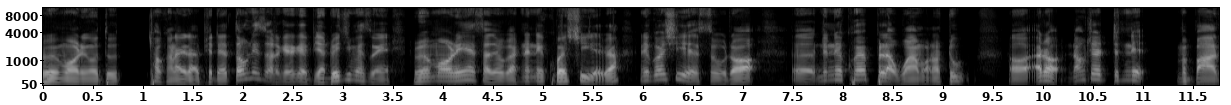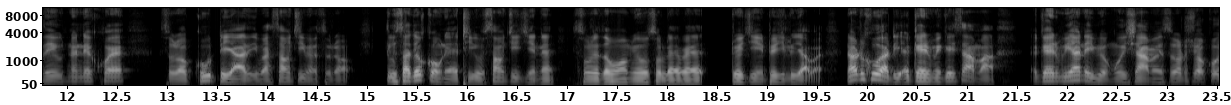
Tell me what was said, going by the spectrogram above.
remodeling ကိုသူ ထောက်ခံလိုက်တာဖြစ်တယ်၃နှစ်ဆိုတော့တကယ်တကယ်ပြန်တွေးကြည့်မယ်ဆိုရင် remodeling ရဲ့စာချုပ်က2နှစ်ခွဲရှိတယ်ဗျာ2နှစ်ခွဲရှိရဆိုတော့အဲ2နှစ်ခွဲ plus 1ပေါ့နော်2အဲ့တော့နောက်ထပ်တစ်နှစ်မပါသေးဘူး2နှစ်ခွဲဆိုတော့ခုတရားစီပါစောင့်ကြည့်မယ်ဆိုတော့သူစာချုပ်ကုန်တဲ့အထီကိုစောင့်ကြည့်ခြင်းနဲ့ဆိုတဲ့သဘောမျိုးဆိုလည်းပဲတွေးကြည့်ရင်တွေးကြည့်လို့ရပါတယ်နောက်တစ်ခုကဒီ academy ကိစ္စမှာ academy ကနေပြီးငွေရှာမယ်ဆိုတော့တချို့ကို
